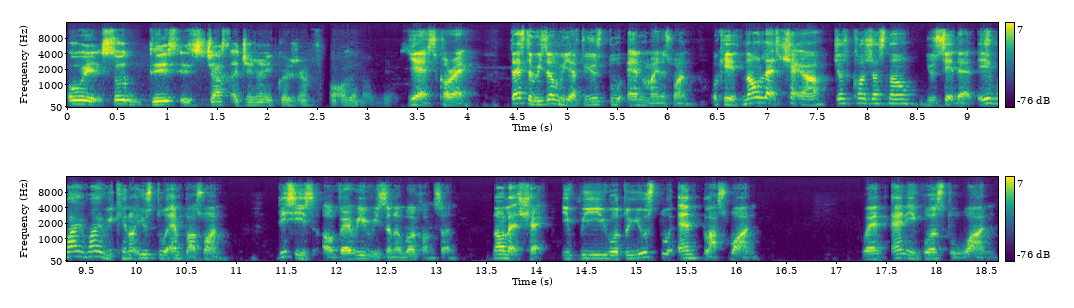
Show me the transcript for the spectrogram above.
oh wait, so this is just a general equation for all the numbers. Yes, correct. That's the reason we have to use 2n minus 1. Okay, now let's check. Uh, just because just now you said that, eh, why, why we cannot use 2n plus 1? This is a very reasonable concern. Now let's check. If we were to use 2n plus 1, when n equals to 1,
